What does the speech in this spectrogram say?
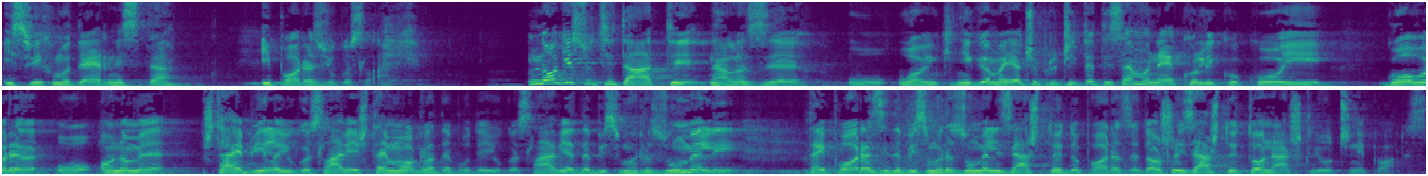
i svih modernista i poraz Jugoslavije. Mnogi su citati nalaze u, u ovim knjigama, ja ću pročitati samo nekoliko koji govore o onome šta je bila Jugoslavija i šta je mogla da bude Jugoslavija, da bismo razumeli taj poraz i da bismo razumeli zašto je do poraza došlo i zašto je to naš ključni poraz.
